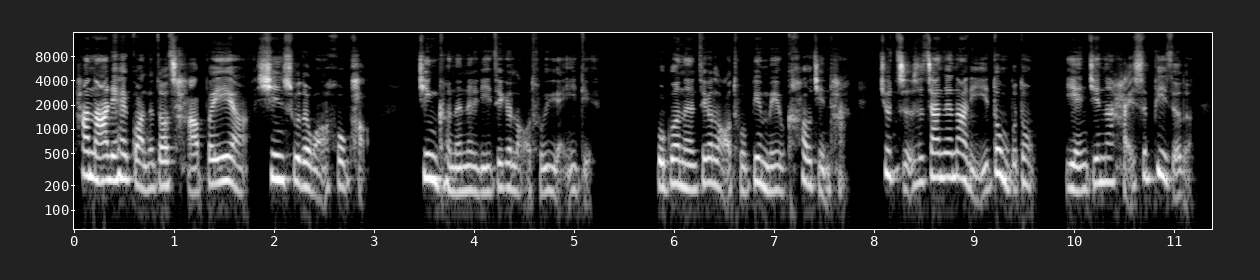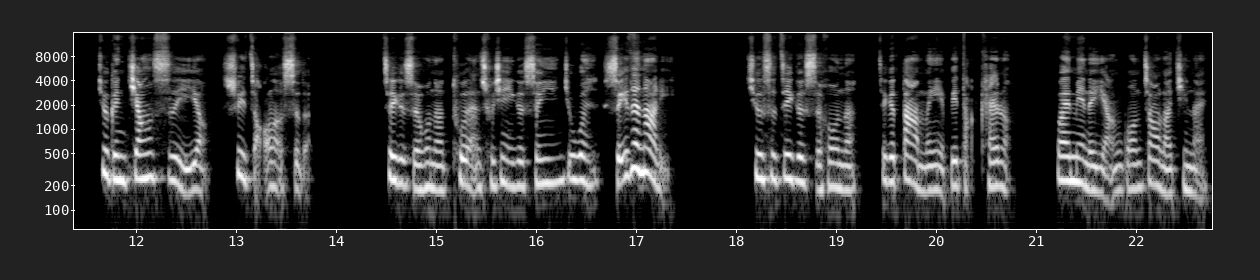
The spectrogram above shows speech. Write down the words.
他哪里还管得着茶杯呀？迅速的往后跑，尽可能的离这个老头远一点。不过呢，这个老头并没有靠近他，就只是站在那里一动不动，眼睛呢还是闭着的，就跟僵尸一样睡着了似的。这个时候呢，突然出现一个声音，就问谁在那里？就是这个时候呢，这个大门也被打开了，外面的阳光照了进来，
